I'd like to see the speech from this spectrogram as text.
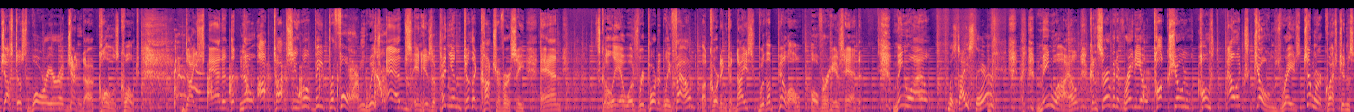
justice warrior agenda, close quote. Dice added that no autopsy will be performed, which adds, in his opinion, to the controversy. And Scalia was reportedly found, according to Dice, with a pillow over his head. Meanwhile, was Dice there? Meanwhile, conservative radio talk show host Alex Jones raised similar questions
